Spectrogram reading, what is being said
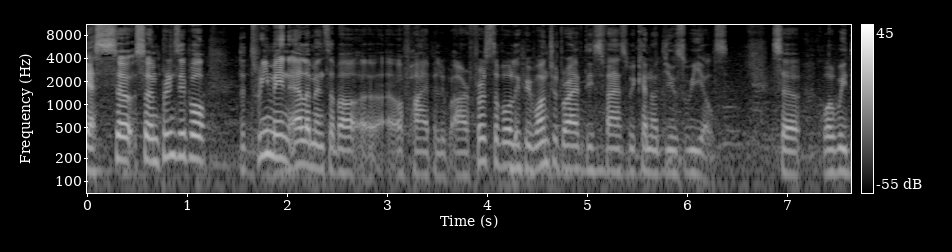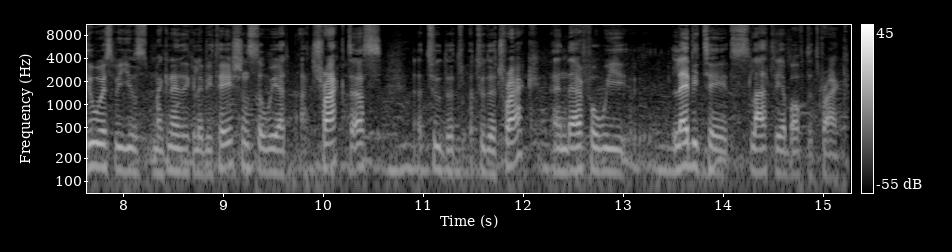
Yes, so, so in principle, the three main elements about, uh, of Hyperloop are first of all, if we want to drive this fast, we cannot use wheels. So what we do is we use magnetic levitation, so we at- attract us uh, to the to the track, and therefore we levitate slightly above the track,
